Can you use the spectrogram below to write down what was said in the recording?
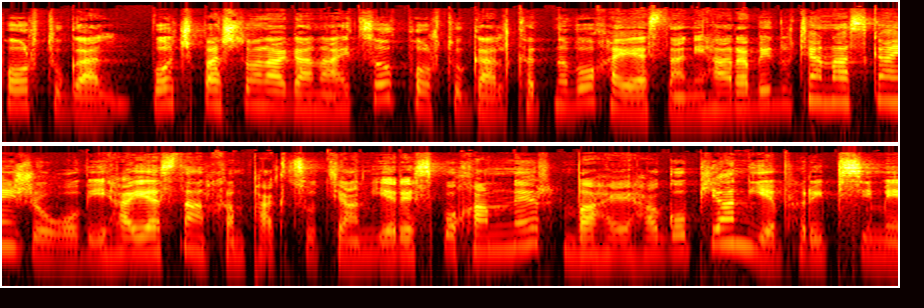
Պորտուգալ ոչ պաշտոնական այցով Պորտուգալ գտնվող Հայաստանի Հանրապետության ասկային ժողովի Հայաստան խմբակցության երեսփոխաններ Վահե Հակոբյան եւ Հրիփսիմե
